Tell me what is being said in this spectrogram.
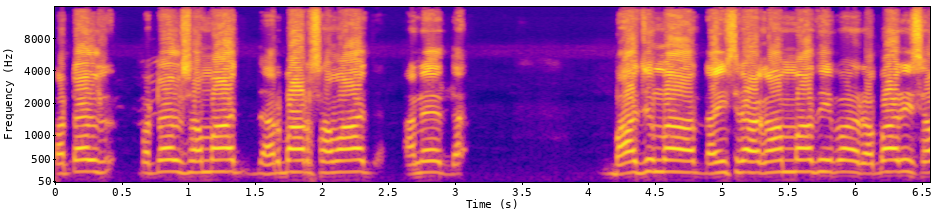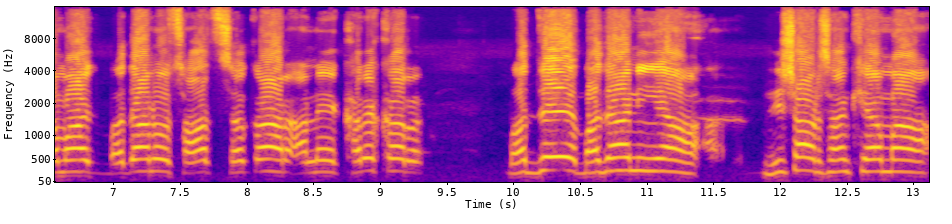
પટેલ પટેલ સમાજ, દરબાર સમાજ અને બાજુમાં દહીસરા ગામમાંથી પણ રબારી સમાજ બધાનો સાથ, સહકાર અને ખરેખર બધે બધાની આ વિશાળ સંખ્યામાં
